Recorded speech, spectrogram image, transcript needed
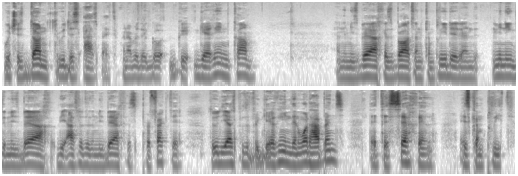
which is done through this aspect. Whenever the gerim come, and the mizbeach is brought and completed, and meaning the mizbeach, the aspect of the mizbeach is perfected through the aspect of the gerim, then what happens? That the sechel is complete.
